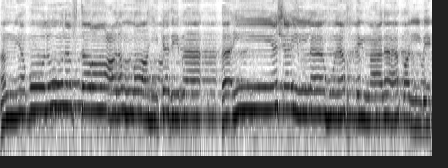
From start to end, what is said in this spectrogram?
أم يقولون افترى على الله كذبا؟ فإن يشأ الله يختم على قلبك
